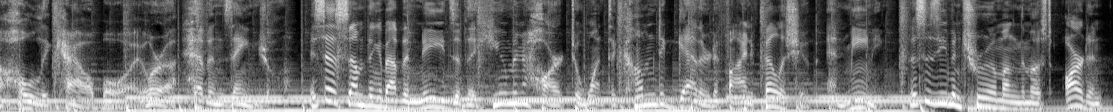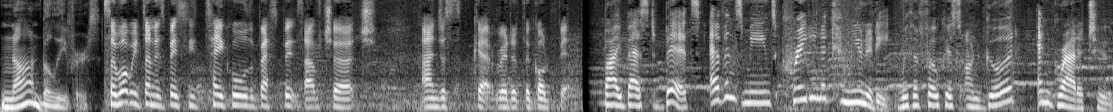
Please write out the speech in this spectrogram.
a holy cowboy or a heaven's angel, it says something about the needs of the human heart to want to come together to find fellowship and meaning. This is even true among the most ardent non believers. So, what we've done is basically take all the best bits out of church and just get rid of the God bit. By best bits, Evans means creating a community with a focus on good and gratitude.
